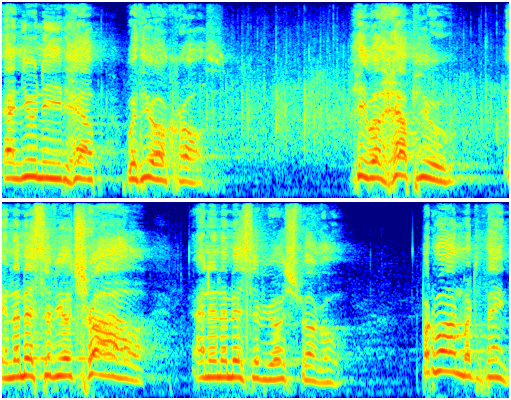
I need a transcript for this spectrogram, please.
and you need help with your cross. He will help you in the midst of your trial and in the midst of your struggle. But one would think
